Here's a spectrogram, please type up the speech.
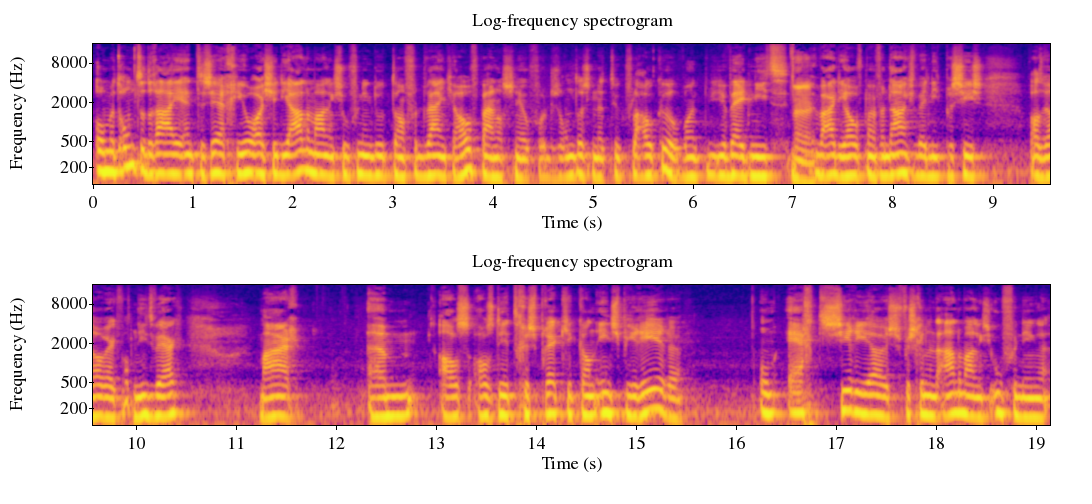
om het om te draaien en te zeggen, joh, als je die ademhalingsoefening doet, dan verdwijnt je hoofdpijn als sneeuw voor de zon. Dat is natuurlijk flauwekul. Want je weet niet waar die hoofdpijn vandaan is. Je weet niet precies wat wel werkt, wat niet werkt. Maar ehm, als, als dit gesprek je kan inspireren om echt serieus verschillende ademhalingsoefeningen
